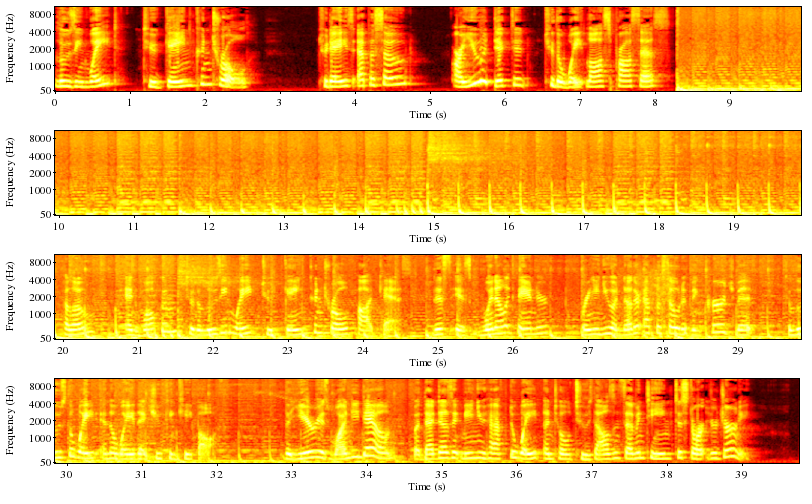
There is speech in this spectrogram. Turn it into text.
Losing weight to gain control. Today's episode Are you addicted to the weight loss process? Hello, and welcome to the Losing Weight to Gain Control podcast. This is Gwen Alexander bringing you another episode of encouragement to lose the weight in the way that you can keep off. The year is winding down, but that doesn't mean you have to wait until 2017 to start your journey.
